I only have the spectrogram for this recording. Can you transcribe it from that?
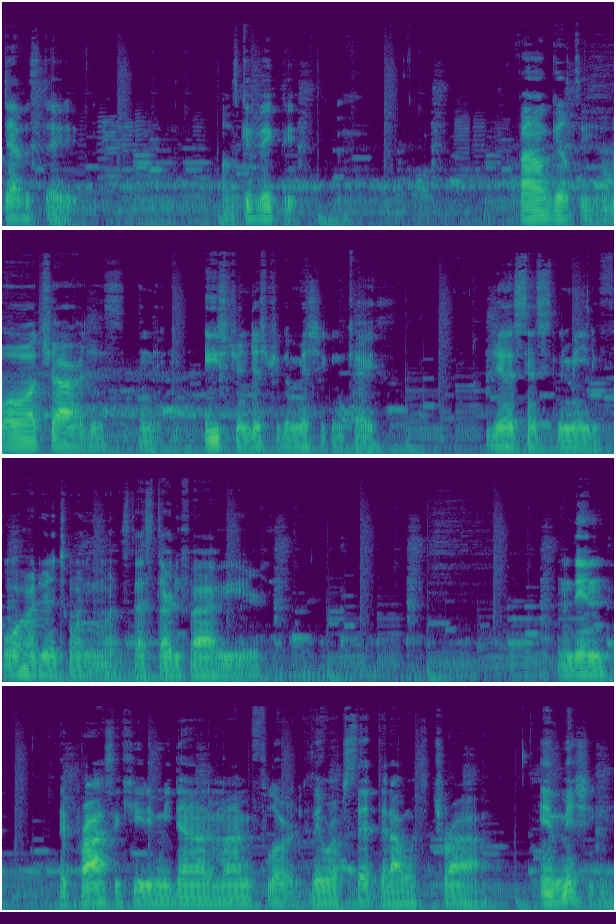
Devastated. I was convicted. Found guilty of all charges in the Eastern District of Michigan case. Judge sentenced me to 420 months. That's 35 years. And then they prosecuted me down in Miami, Florida because they were upset that I went to trial in Michigan.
